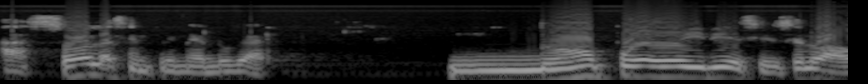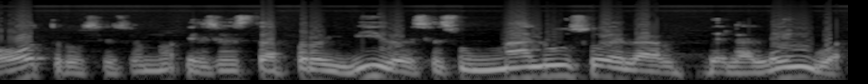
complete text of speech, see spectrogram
a solas en primer lugar. No puedo ir y decírselo a otros, eso, eso está prohibido, ese es un mal uso de la, de la lengua.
